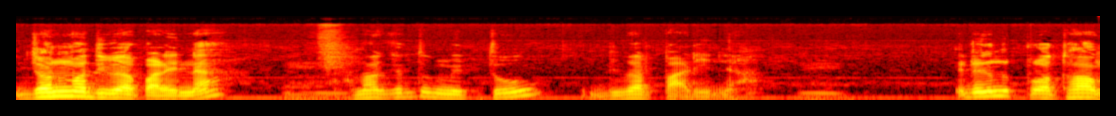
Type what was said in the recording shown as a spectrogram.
জন্ম দিবার পারি না আমার কিন্তু মৃত্যু দিবার পারি না। এটা কিন্তু প্রথম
